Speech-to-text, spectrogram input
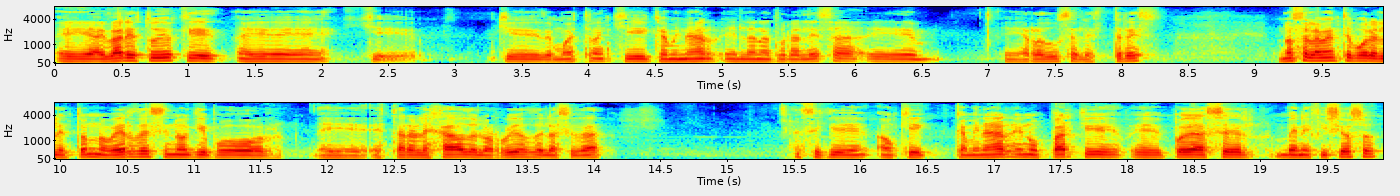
Eh, hay varios estudios que, que que demuestran que caminar en la naturaleza eh, eh, reduce el estrés, no solamente por el entorno verde, sino que por eh, estar alejado de los ruidos de la ciudad. Así que aunque caminar en un parque pueda ser beneficioso,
